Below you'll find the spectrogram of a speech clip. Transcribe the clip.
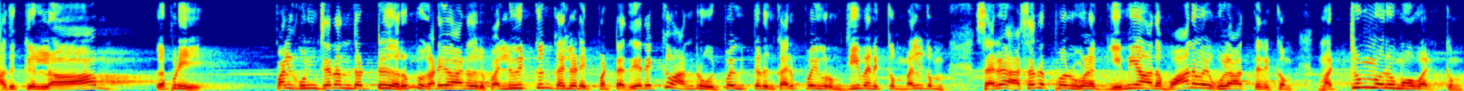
அதுக்கெல்லாம் எப்படி? பல்குஞ்சனம் தொட்டு எறும்பு கடையானது ஒரு பல்லுவிற்கும் கல்லடைப்பட்ட திரைக்கும் அன்று உற்பவித்திடும் கருப்பை வரும் ஜீவனுக்கும் மல்கும் சர அசரப்பொருள்களுக்கு இமையாத வானவர் குழாத்தனுக்கும் மற்றும் ஒரு மூவர்க்கும்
